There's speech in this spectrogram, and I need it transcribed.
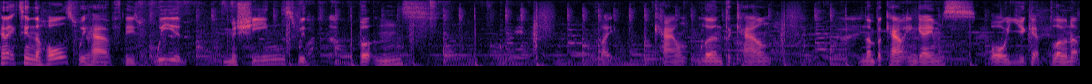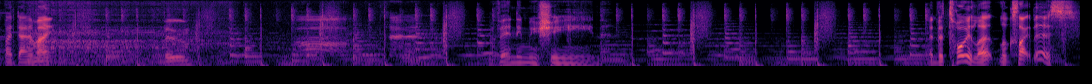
Connecting the halls, we have these weird machines with buttons. Like count, learn to count, number counting games, or you get blown up by dynamite. Boom. Vending machine. And the toilet looks like this.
